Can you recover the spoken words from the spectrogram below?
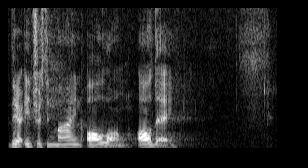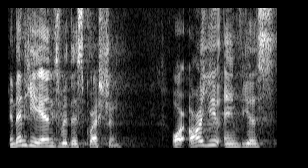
their interest in mind all along, all day. And then he ends with this question Or are you envious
